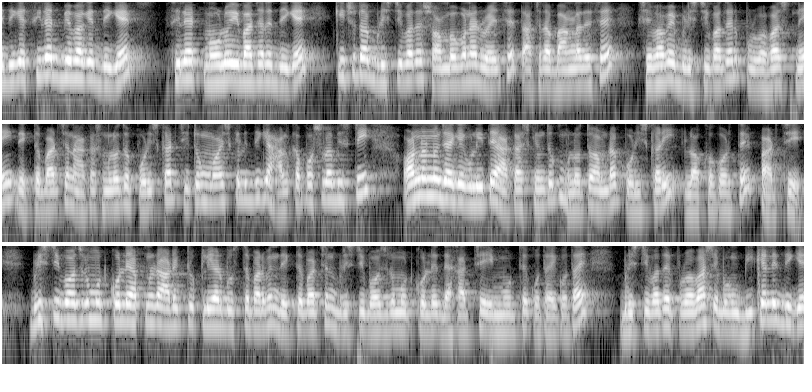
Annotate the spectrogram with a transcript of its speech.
এদিকে সিলেট বিভাগের দিকে সিলেট মৌলভীবাজারের দিকে কিছুটা বৃষ্টিপাতের সম্ভাবনা রয়েছে। তাছাড়া বাংলাদেশে সেভাবে বৃষ্টিপাতের পূর্বাভাস নেই। দেখতে পাচ্ছেন, আকাশ মূলত পরিষ্কার। চিটং মহেশখালীর দিকে হালকা পশলা বৃষ্টি। অন্যান্য জায়গাগুলিতে আকাশ কিন্তু মূলত আমরা পরিষ্কারই লক্ষ্য করতে পারছি। বৃষ্টি বজ্রমুট করলে আপনারা আরেকটু ক্লিয়ার বুঝতে পারবেন। দেখতে পাচ্ছেন, বৃষ্টি বজ্রমুট করলে দেখাচ্ছে এই মুহূর্তে কোথায় কোথায় বৃষ্টিপাতের পূর্বাভাস এবং বিকেলের দিকে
